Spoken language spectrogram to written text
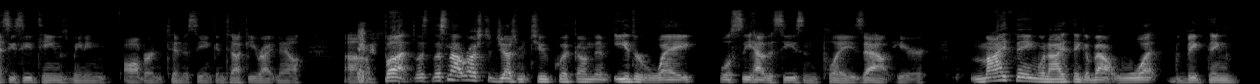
SEC teams, meaning Auburn, Tennessee, and Kentucky right now. Um, but let's let's not rush to judgment too quick on them. Either way, we'll see how the season plays out here. My thing when I think about what the big thing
